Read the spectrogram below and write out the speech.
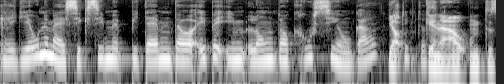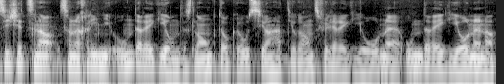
Regionenmässig sind wir bei dem da eben im Languedoc-Roussillon, gell? Ja, Stimmt das? genau. Und das ist jetzt noch so eine kleine Unterregion. Das Languedoc-Roussillon hat ja ganz viele Regionen, Unterregionen. noch.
